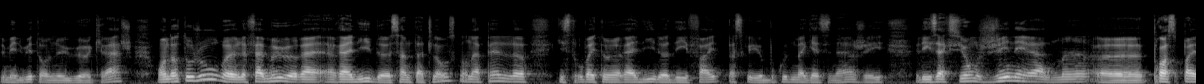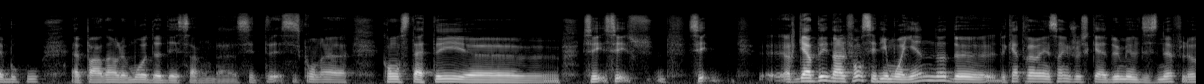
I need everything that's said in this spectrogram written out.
2008, on a eu un crash. On a toujours le fameux rallye de Santa Claus, qu'on appelle, qui se trouve être un rallye des fêtes, parce qu'il y a beaucoup de magasinage et les actions, généralement, prospèrent beaucoup pendant le mois de décembre. C'est ce qu'on a constaté. c'est regardez, dans le fond, c'est des moyennes de, de, 85 jusqu'à 2019, là,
